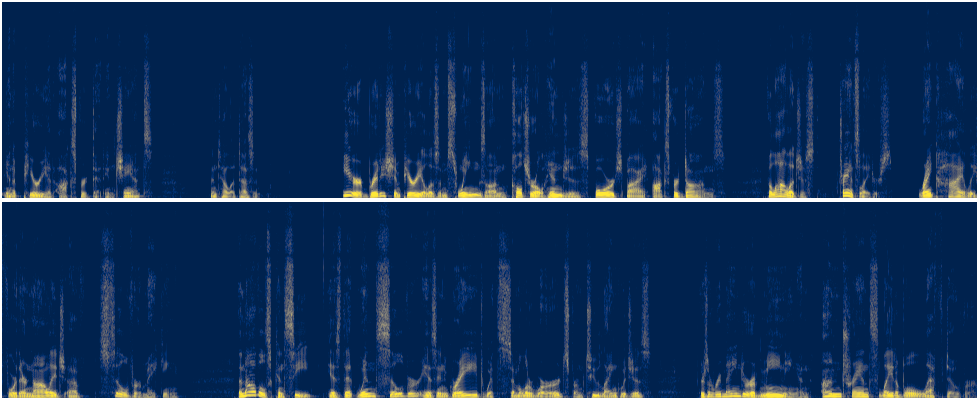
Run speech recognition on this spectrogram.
in a period Oxford that enchants until it doesn't. Here, British imperialism swings on cultural hinges forged by Oxford dons. Philologists, translators, rank highly for their knowledge of silver making. The novel's conceit is that when silver is engraved with similar words from two languages, there's a remainder of meaning, an untranslatable leftover.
